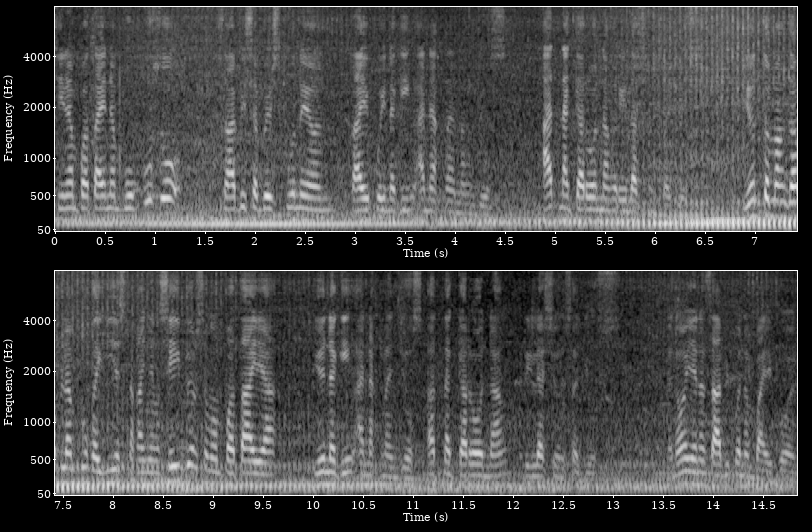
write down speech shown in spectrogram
sinampatay ng buong puso, sabi sa verse po na yun, tayo po'y naging anak na ng Diyos at nagkaroon ng relasyon sa Yung tumanggap lang po kay Jesus na kanyang Savior sa mampataya, yun naging anak ng Diyos at nagkaroon ng relasyon sa Diyos. Ano? Yan ang sabi po ng Bible.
